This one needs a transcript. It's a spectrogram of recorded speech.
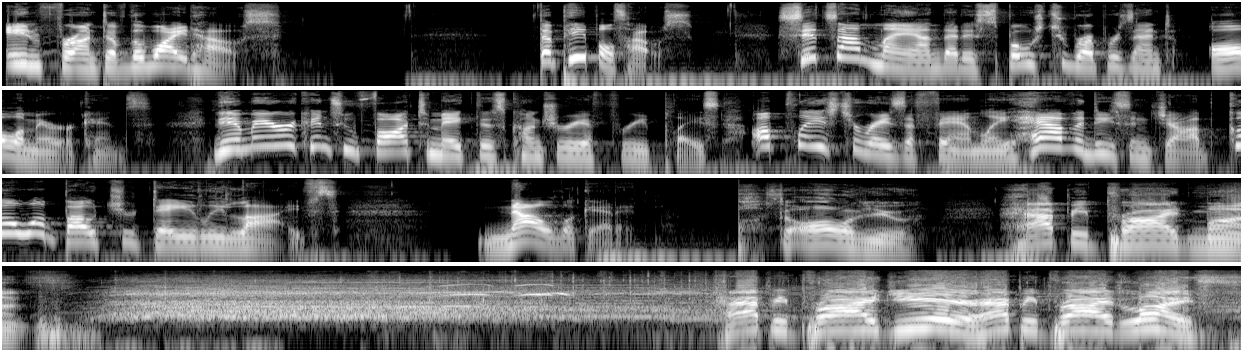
in front of the White House. The People's House sits on land that is supposed to represent all Americans. The Americans who fought to make this country a free place, a place to raise a family, have a decent job, go about your daily lives. Now look at it. To all of you, happy Pride Month. Happy Pride Year. Happy Pride Life.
